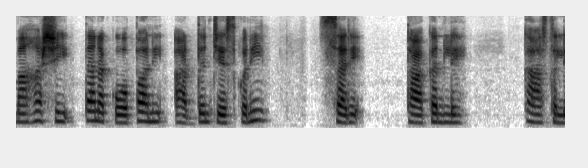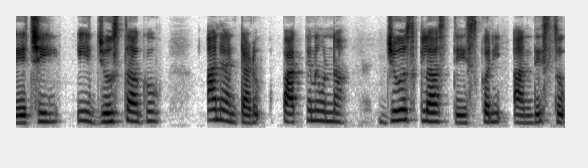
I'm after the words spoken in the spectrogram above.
మహర్షి తన కోపాన్ని అర్థం చేసుకొని సరే తాకన్లే. కాస్త లేచి ఈ జ్యూస్ తాగు అని అంటాడు. పక్కన ఉన్న జ్యూస్ గ్లాస్ తీసుకొని అందిస్తూ.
